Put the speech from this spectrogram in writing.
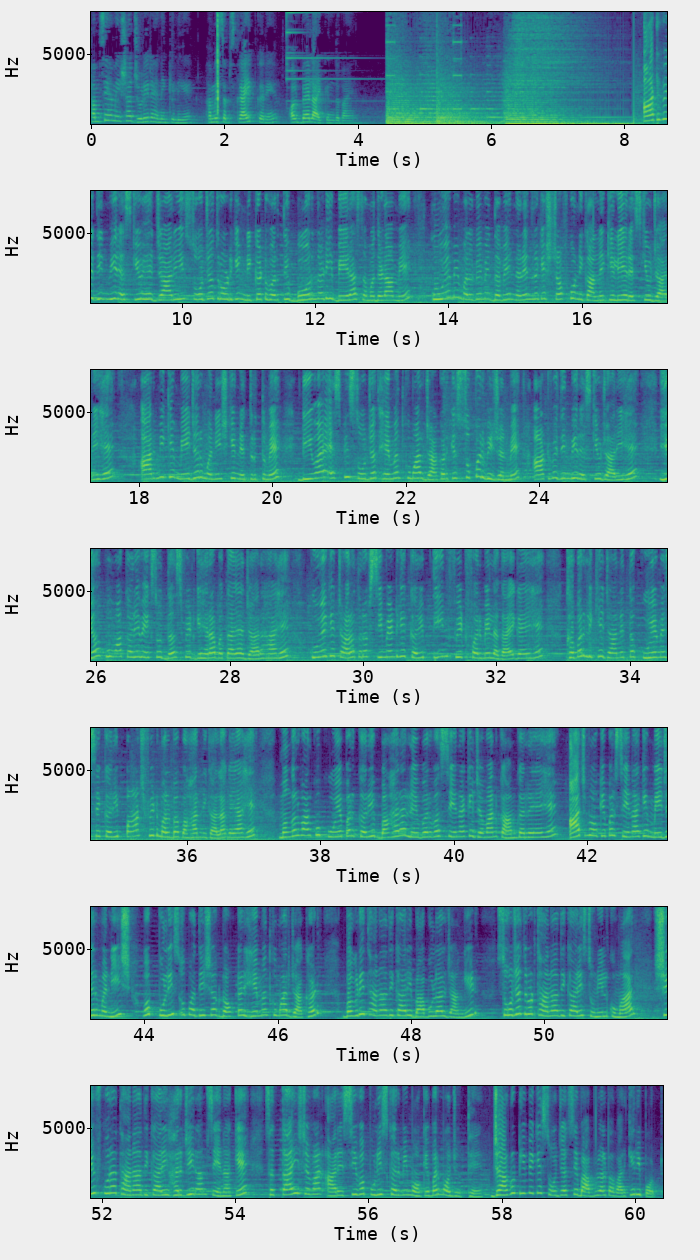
हमसे हमेशा जुड़े रहने के लिए हमें सब्सक्राइब करें और बेल आइकन दबाएँ। आठवें दिन भी रेस्क्यू है जारी सोजत रोड के निकटवर्ती बोरनड़ी बेरा समदड़ा में कुएँ में मलबे में दबे नरेंद्र के शव को निकालने के लिए रेस्क्यू जारी है आर्मी के मेजर मनीष के नेतृत्व में डीवाईएसपी सोजत हेमंत कुमार जाकड़ के सुपरविजन में आठवें दिन भी रेस्क्यू जारी है। यह कुआँ करीब 110 फीट गहरा बताया जा रहा है। कुएँ के चारों तरफ़ सीमेंट के करीब तीन फीट फरमे लगाए गए हैं। खबर लिखे जाने तक कुएँ में से करीब पाँच फीट मलबा बाहर निकाला गया है। मंगलवार को कुएँ पर करीब बारह लेबर व सेना के जवान काम कर रहे हैं। आज मौके पर सेना के मेजर मनीष व पुलिस उप अधीक्षक डॉक्टर हेमंत कुमार जाखड़, बगड़ी थाना अधिकारी बाबूलाल जांगीड़, सोजत रोड थाना अधिकारी सुनील कुमार, शिवपुरा थाना अधिकारी हरजीराम सेना के 27 जवान आरएससी व पुलिस कर्मी मौके पर मौजूद थे। जागरूक टीवी के सोजत से बाबूलाल पवार की रिपोर्ट।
